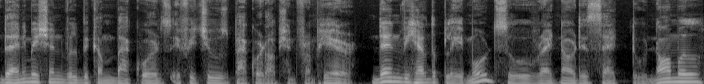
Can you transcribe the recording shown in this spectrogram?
the animation will become backwards if we choose backward option from here. Then we have the play mode. So right now it is set to normal.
